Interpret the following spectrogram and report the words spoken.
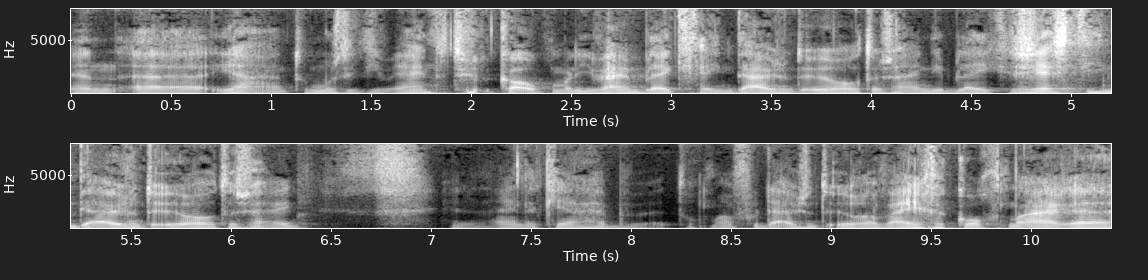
En uh, ja, en toen moest ik die wijn natuurlijk kopen. Maar die wijn bleek geen 1000 euro te zijn. Die bleek 16.000 euro te zijn. En uiteindelijk ja, hebben we toch maar voor 1000 euro wijn gekocht. Maar uh,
